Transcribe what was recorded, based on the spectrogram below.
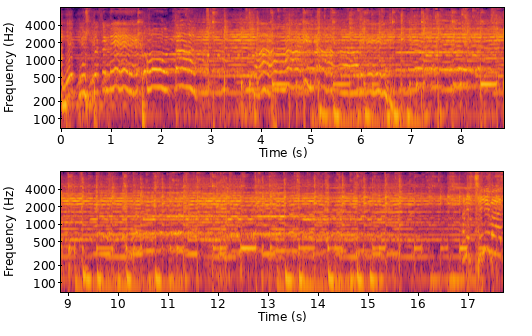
એ પુસ્તક ને ખોટા અને છેલ્લી વાત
